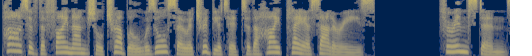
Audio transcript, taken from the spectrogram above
Part of the financial trouble was also attributed to the high player salaries. For instance,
